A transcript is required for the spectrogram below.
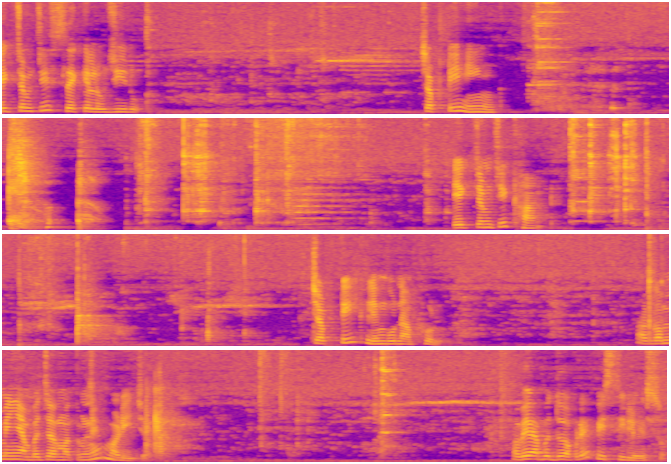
એક ચમચી શેકેલું જીરું. ચપટી હિંગ. એક ચમચી ખાંડ. ચપટી લીંબુના ફૂલ. આ ગમે અહીંયા બજારમાં તમને મળી જાય. હવે આ બધું આપણે પીસી લઈશું.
